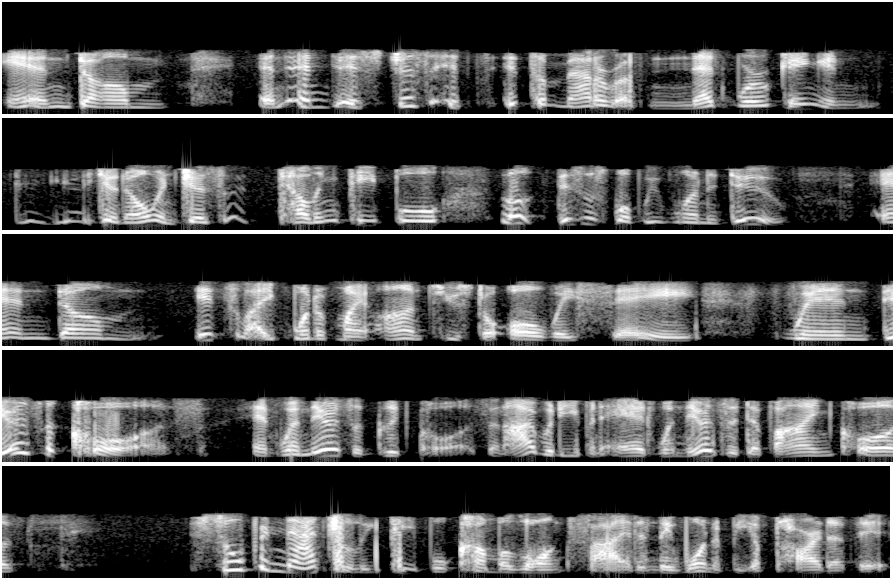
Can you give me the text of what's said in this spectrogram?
And um, and and it's just it's it's a matter of networking and you know and just telling people look this is what we want to do and um it's like one of my aunts used to always say when there's a cause and when there's a good cause and i would even add when there's a divine cause supernaturally people come alongside and they want to be a part of it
